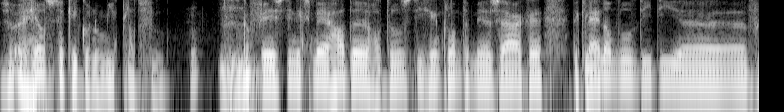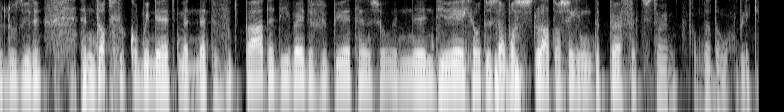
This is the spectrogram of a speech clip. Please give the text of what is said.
zo een heel stuk economie platviel. Hm? Mhm. Cafés die niks meer hadden, hotels die geen klanten meer zagen, de kleinhandel die, die uh, verloederde. En dat gecombineerd met net de voetpaden die werden verbeterd en zo in, in die regio. Dus dat was, laten we zeggen, de perfect storm op dat ogenblik.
